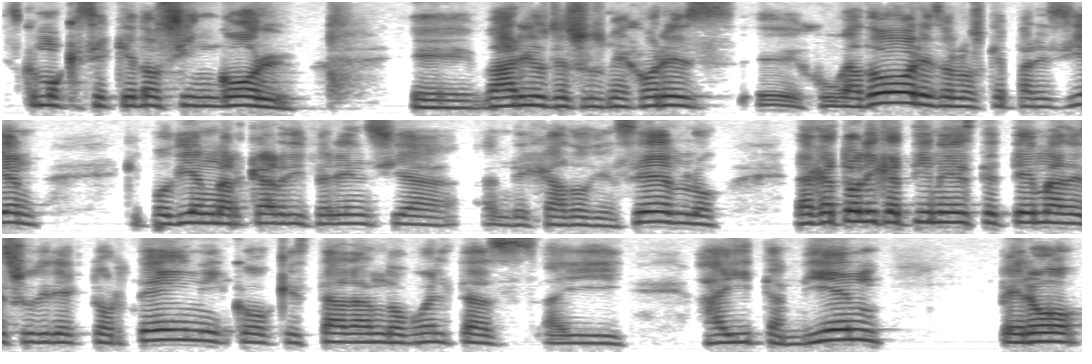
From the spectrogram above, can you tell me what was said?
es como que se quedó sin gol. Eh, varios de sus mejores eh, jugadores o los que parecían que podían marcar diferencia han dejado de hacerlo. La Católica tiene este tema de su director técnico que está dando vueltas ahí, ahí también, pero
